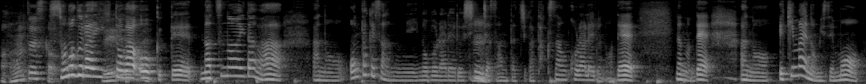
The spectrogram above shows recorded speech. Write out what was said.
あ本当ですか？そのぐらい人が多くて、夏の間はあの御嶽山に登られる信者さんたちがたくさん来られるので、なのであの駅前のお店も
